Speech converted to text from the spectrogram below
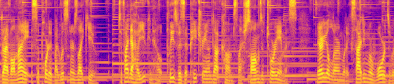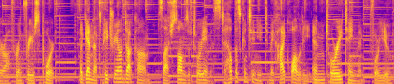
Drive All Night is supported by listeners like you. To find out how you can help, please visit patreon.com slash songs of Tori Amos. There you'll learn what exciting rewards we're offering for your support. Again, that's patreon.com slash songs of Tori Amos to help us continue to make high quality and Torytainment for you.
